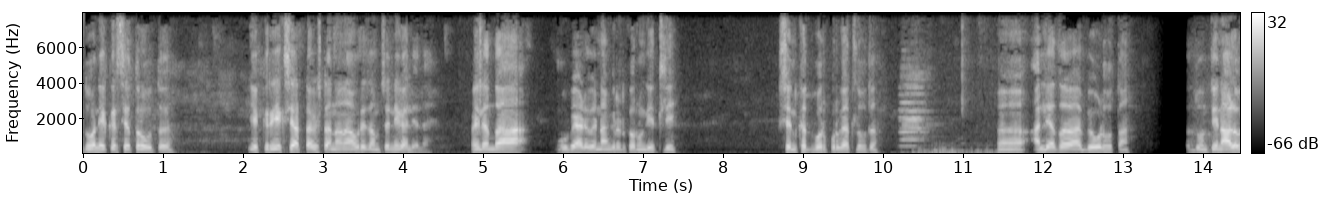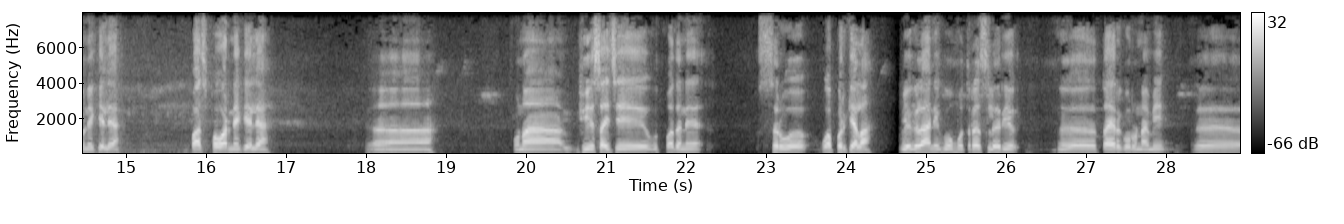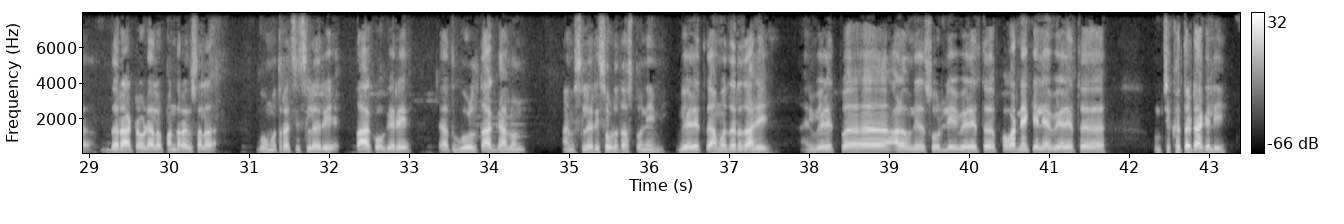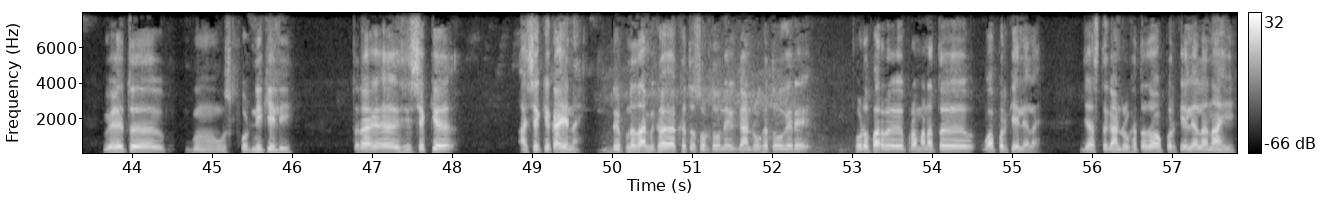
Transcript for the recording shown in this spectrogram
दोन एकर क्षेत्र होतं. एकरी एकशे अठ्ठावीस टनानं ॲव्हरेज आमचं निघालेलं आहे. पहिल्यांदा उभे आडवे नांगरट करून घेतली. शेणखत भरपूर घातलं होतं. आल्याचा बेवड होता. दोन तीन आळवणे केल्या. पाच फवारण्या केल्या. पुन्हा व्ही एस आयचे उत्पादने सर्व वापर केला. वेगळं आणि गोमूत्र स्लरी तयार करून आम्ही दर आठवड्याला पंधरा दिवसाला गोमूत्राची स्लरी ताक वगैरे त्यात गूळ ताक घालून आम्ही स्लरी सोडत असतो नेहमी. वेळेत कामं जर झाली आणि वेळेत प आळवणी सोडली वेळेत फवारण्या केल्या वेळेत तुमची खतं टाकली वेळेत अं, ऊस फोडणी केली तर हे शक्य अशक्य काही नाही. ड्रिपनंच आम्ही ख खतं सोडतो आणि गांडूळ खतं वगैरे थोडंफार प्रमाणात वापर केलेला आहे. जास्त गांडूळ खताचा वापर केलेला नाही.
